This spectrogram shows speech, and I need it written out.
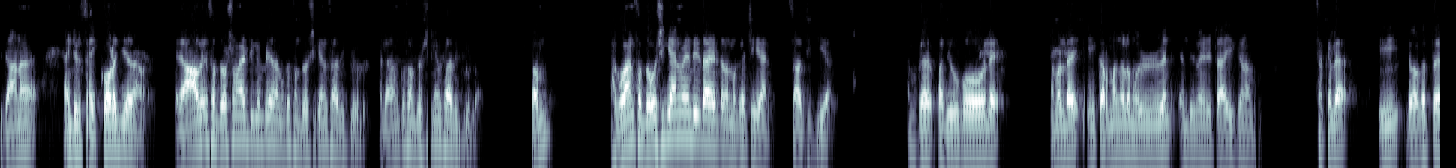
ഇതാണ് അതിന്റെ ഒരു സൈക്കോളജി അതാണ്. എല്ലാവരും സന്തോഷമായിട്ടിരിക്കുമ്പോഴേ നമുക്ക് സന്തോഷിക്കാൻ സാധിക്കുകയുള്ളൂ. അല്ലാതെ നമുക്ക് സന്തോഷിക്കാൻ സാധിക്കില്ല. അപ്പം ഭഗവാൻ സന്തോഷിക്കാൻ വേണ്ടിയിട്ടായിട്ട് നമുക്ക് ചെയ്യാൻ സാധിക്കുക. നമുക്ക് പതിവ് പോലെ നമ്മളുടെ ഈ കർമ്മങ്ങൾ മുഴുവൻ എന്തിനു വേണ്ടിയിട്ടായിരിക്കണം? സകല ഈ ലോകത്തെ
